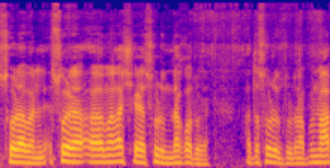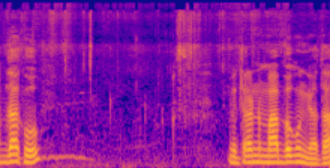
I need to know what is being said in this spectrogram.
सोडा बनल्या सोडा मला शेळ्या सोडून दाखवा थोडा. आता सोडून सोडून. आपण माप दाखवू. मित्रांनो माप बघून घ्या आता.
